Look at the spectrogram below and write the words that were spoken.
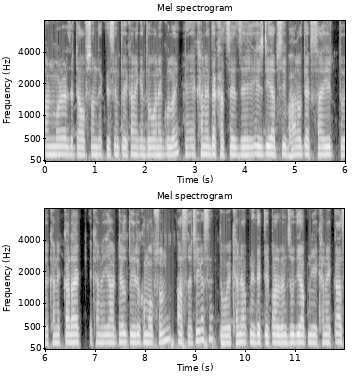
আর্ন মোরের যেটা অপশন দেখতেছেন, তো এখানে কিন্তু অনেকগুলোই। এখানে দেখাচ্ছে যে এইচডিএফসি ভারত এক সাইট তো এখানে কারাক এখানে এয়ারটেল তো এরকম অপশন আছে, ঠিক আছে? তো এখানে আপনি দেখতে পারবেন, যদি আপনি এখানে কাজ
